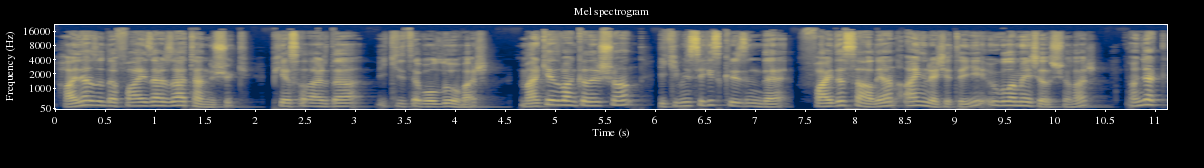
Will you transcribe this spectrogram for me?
hali hazırda faizler zaten düşük. Piyasalarda likidite bolluğu var. Merkez bankaları şu an 2008 krizinde fayda sağlayan aynı reçeteyi uygulamaya çalışıyorlar. Ancak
